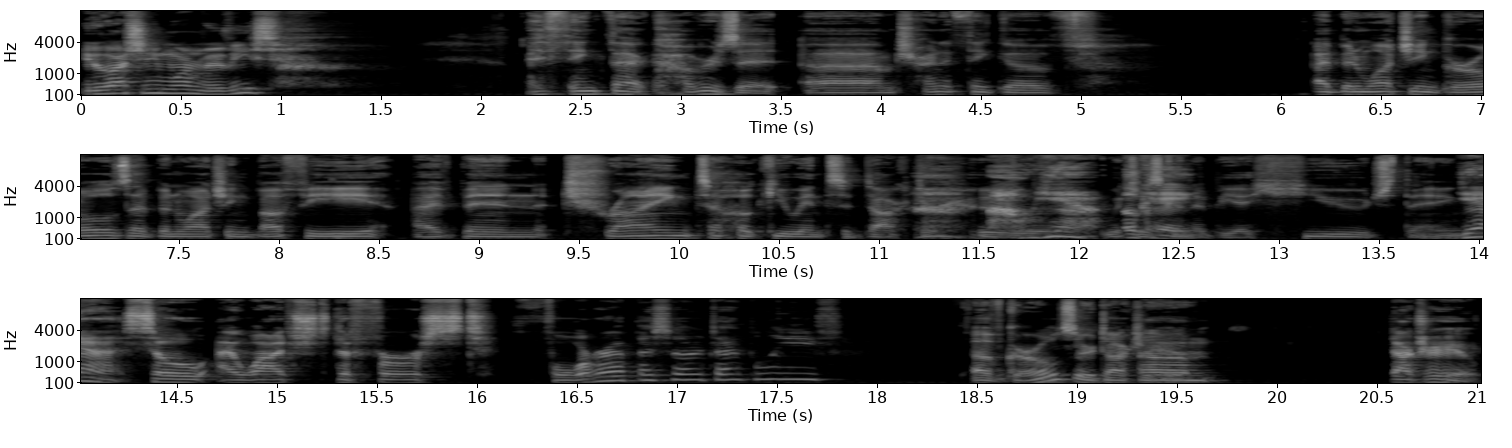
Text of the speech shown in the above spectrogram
You watch any more movies? I think that covers it. Uh, I'm trying to think of. I've been watching Girls. I've been watching Buffy. I've been trying to hook you into Doctor Who. Oh, yeah, which is going to be a huge thing. Yeah, so I watched the first four episodes, I believe. Of Girls or Doctor Who? Um, Doctor Who.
